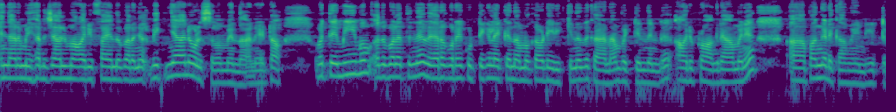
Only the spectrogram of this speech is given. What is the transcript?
എന്താണ് മിഹർജാനുൽ മാരിഫ എന്ന് പറഞ്ഞാൽ വിജ്ഞാനോത്സവം എന്നാണ് കേട്ടോ. അപ്പോൾ തെമീമും അതുപോലെ തന്നെ വേറെ കുറേ കുട്ടികളെയൊക്കെ നമുക്ക് അവിടെ ഇരിക്കുന്നത് കാണാൻ പറ്റുന്നുണ്ട്. ആ ഒരു പ്രോഗ്രാമിന് പങ്കെടുക്കാൻ വേണ്ടിയിട്ട്.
